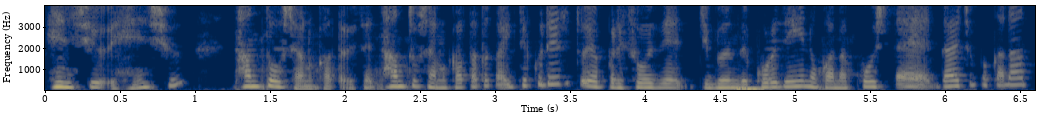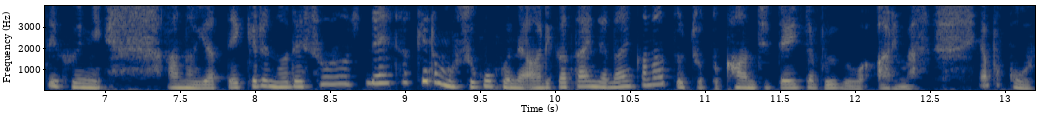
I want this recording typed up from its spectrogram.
編集、編集？担当者の方ですね。担当者の方とかいてくれると、やっぱりそれで自分でこれでいいのかな、こうして大丈夫かなっていうふうに、あの、やっていけるので、それだけでもすごくね、ありがたいんじゃないかなとちょっと感じていた部分はあります。やっぱこう、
